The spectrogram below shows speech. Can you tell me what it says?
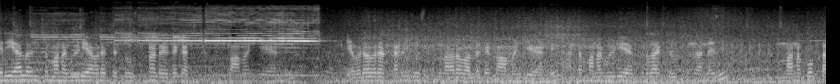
ఏరియాలో నుంచి మన వీడియో ఎవరైతే చూస్తున్నారైతే ఖచ్చితంగా కామెంట్ చేయండి. ఎవరెవరు ఎక్కడ నుంచి చూస్తున్నారో వాళ్ళైతే కామెంట్ చేయండి. అంటే మన వీడియో ఎక్కడ దాకా వెళ్తుంది అనేది మనకు ఒక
